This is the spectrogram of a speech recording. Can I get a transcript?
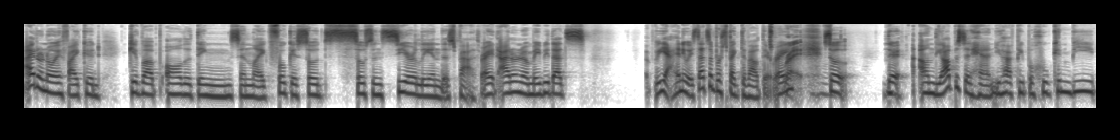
I don't know if I could give up all the things and like focus so so sincerely in this path, right? I don't know, maybe that's but yeah, anyways, that's a perspective out there, right? Right. So there on the opposite hand, you have people who can be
